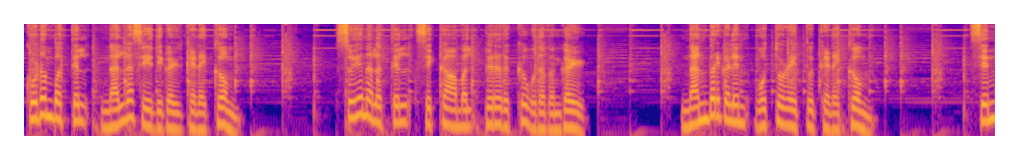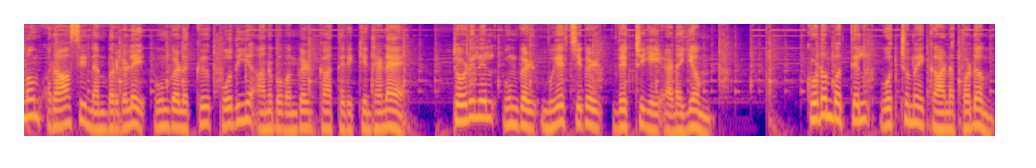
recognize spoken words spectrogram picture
குடும்பத்தில் நல்ல செய்திகள் கிடைக்கும். சுயநலத்தில் சிக்காமல் பிறருக்கு உதவுங்கள். நண்பர்களின் ஒத்துழைப்பு கிடைக்கும். சிம்மம் ராசி நண்பர்களே உங்களுக்கு புதிய அனுபவங்கள் காத்திருக்கின்றன. தொழிலில் உங்கள் முயற்சிகள் வெற்றியை அடையும். குடும்பத்தில் ஒற்றுமை காணப்படும்.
